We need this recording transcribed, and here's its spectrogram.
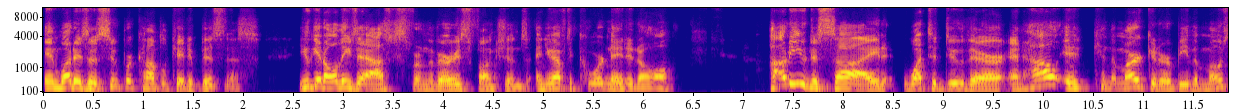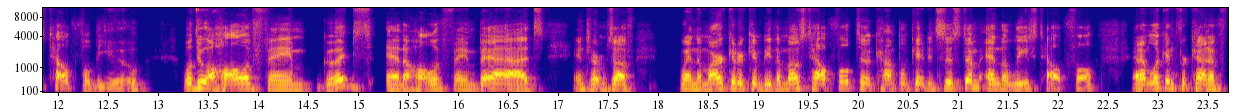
in what is a super complicated business. You get all these asks from the various functions, and you have to coordinate it all. How do you decide what to do there, and how it, can the marketer be the most helpful to you? We'll do a Hall of Fame goods and a Hall of Fame bads in terms of when the marketer can be the most helpful to a complicated system and the least helpful. And I'm looking for kind of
